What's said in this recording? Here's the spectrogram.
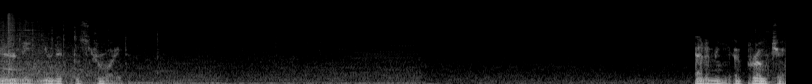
Enemy unit destroyed. Enemy approaching.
